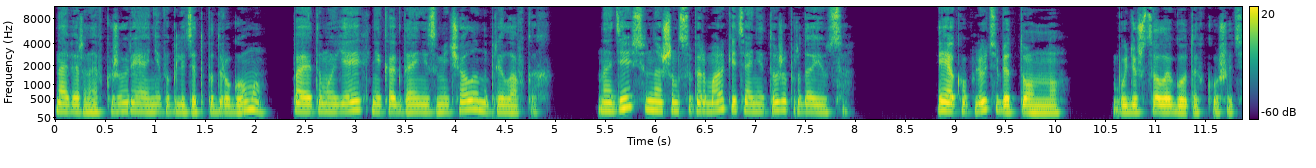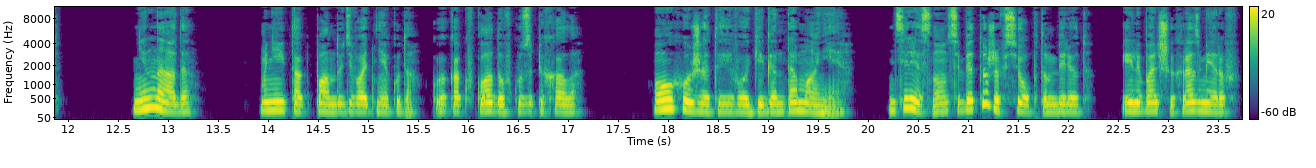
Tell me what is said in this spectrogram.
Наверное, в кожуре они выглядят по-другому, поэтому я их никогда и не замечала на прилавках. Надеюсь, в нашем супермаркете они тоже продаются. Я куплю тебе тонну. Будешь целый год их кушать. Не надо, мне и так панду девать некуда, кое-как в кладовку запихала. Ох уж это его гигантомания. Интересно, он себе тоже все оптом берет? Или больших размеров?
